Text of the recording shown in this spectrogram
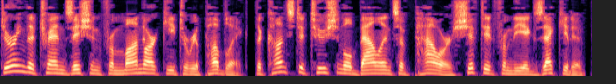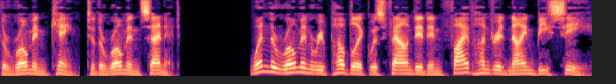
During the transition from monarchy to republic, the constitutional balance of power shifted from the executive the Roman king to the Roman Senate. When the Roman Republic was founded in 509 BC,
